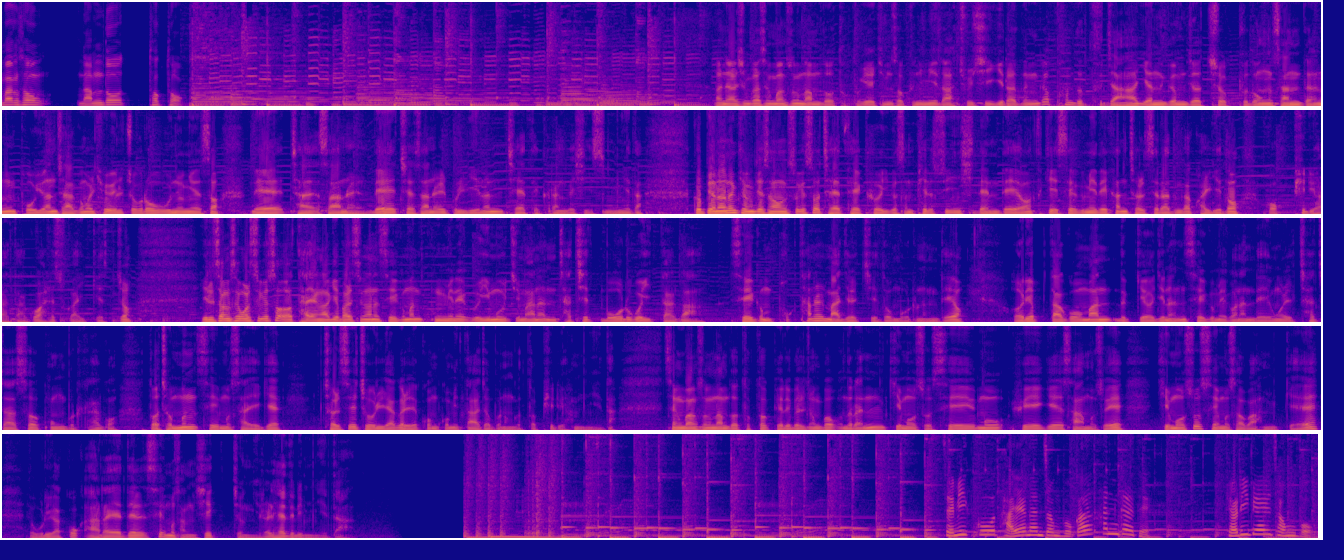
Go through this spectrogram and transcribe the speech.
생방송 남도 톡톡 안녕하십니까 생방송 남도 톡톡의 김석훈입니다. 주식이라든가 펀드 투자, 연금 저축, 부동산 등 보유한 자금을 효율적으로 운용해서 내 자산을 내 재산을 불리는 재테크란 것이 있습니다. 급변하는 경제 상황 속에서 재테크 이것은 필수인 시대인데요. 특히 세금에 대한 절세라든가 관리도 꼭 필요하다고 할 수가 있겠죠. 일상생활 속에서 다양하게 발생하는 세금은 국민의 의무지만은 자칫 모르고 있다가 세금 폭탄을 맞을지도 모르는데요. 어렵다고만 느껴지는 세금에 관한 내용을 찾아서 공부를 하고 또 전문 세무사에게 절세 전략을 꼼꼼히 따져보는 것도 필요합니다. 생방송 남도 톡톡 별의별 정보 오늘은 김호수 세무회계사무소의 김호수 세무사와 함께 우리가 꼭 알아야 될 세무상식 정리를 해드립니다. 재밌고 다양한 정보가 한가득. 별의별 정보.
